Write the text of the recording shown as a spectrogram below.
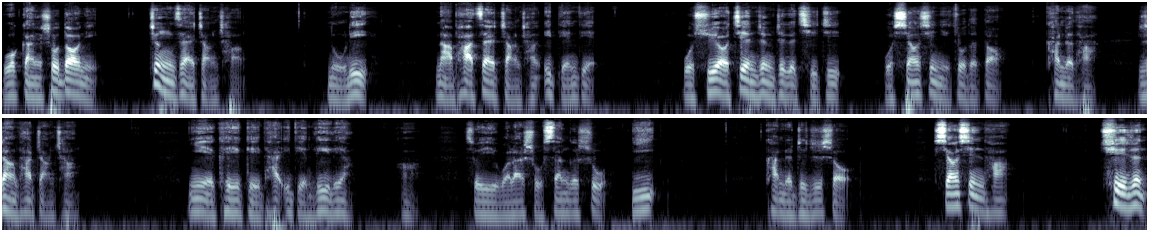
我感受到你正在长长，努力。哪怕再长长一点点，我需要见证这个奇迹。我相信你做得到。看着它，让它长长。你也可以给它一点力量啊！所以我来数三个数：一，看着这只手，相信它，确认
